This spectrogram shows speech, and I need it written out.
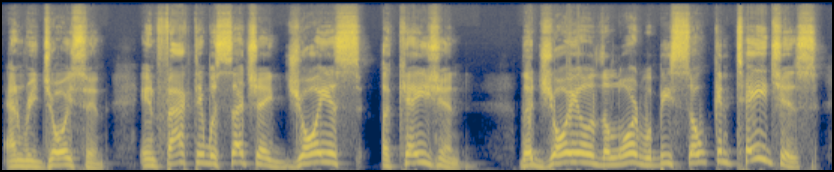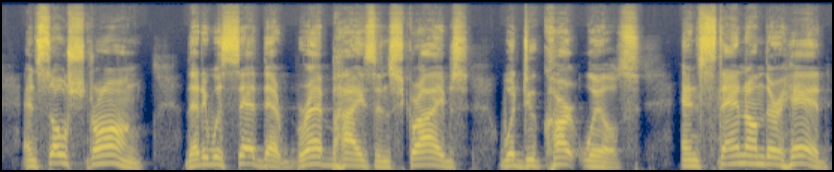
and rejoicing. In fact, it was such a joyous occasion. The joy of the Lord would be so contagious and so strong that it was said that rabbis and scribes would do cartwheels and stand on their head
